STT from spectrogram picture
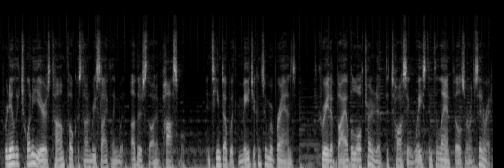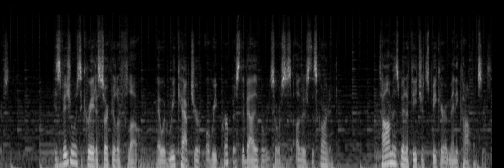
For nearly 20 years, Tom focused on recycling what others thought impossible and teamed up with major consumer brands to create a viable alternative to tossing waste into landfills or incinerators. His vision was to create a circular flow that would recapture or repurpose the valuable resources others discarded. Tom has been a featured speaker at many conferences,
